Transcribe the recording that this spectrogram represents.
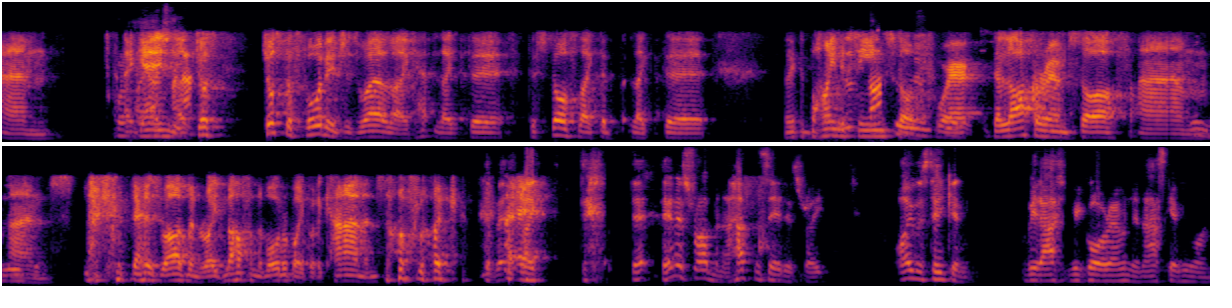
um, again, like just just the footage as well. Like like the the stuff, like the like the like the behind the The scenes stuff, room where the locker room stuff, um, and like Dennis Rodman riding off on the motorbike with a can and stuff like. the be- like De- Dennis Rodman, I have to say this right. I was thinking we'd ask, we'd go around and ask everyone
